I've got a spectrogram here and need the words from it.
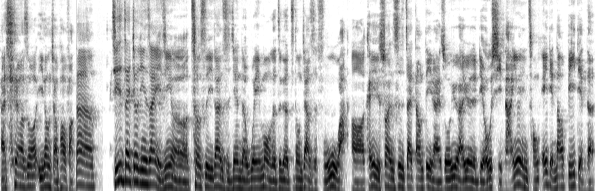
还是要说移动小炮房？那其实，在旧金山已经有测试一段时间的 Waymo 的这个自动驾驶服务啊，呃，可以算是在当地来说越来越流行啊。因为你从 A 点到 B 点的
